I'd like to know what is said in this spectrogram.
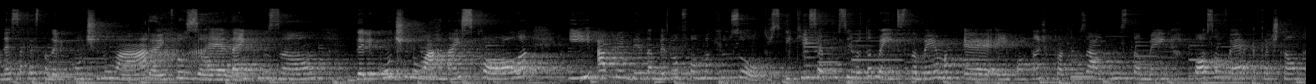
nessa questão dele continuar Da inclusão, é, né? da inclusão, dele continuar na escola e aprender da mesma forma que os outros. E que isso é possível também. Isso também é, uma- é- é importante para que os alunos também possam ver a questão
